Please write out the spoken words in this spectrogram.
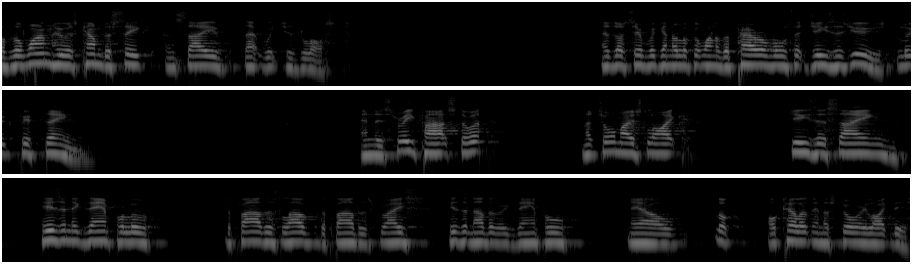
of the one who has come to seek and save that which is lost. As I said, we're going to look at one of the parables that Jesus used, Luke 15. And there's three parts to it, and it's almost like Jesus saying, Here's an example of the Father's love, the Father's grace. Here's another example. Now, look, I'll tell it in a story like this.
